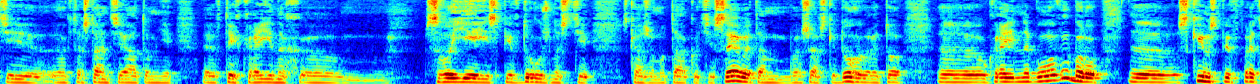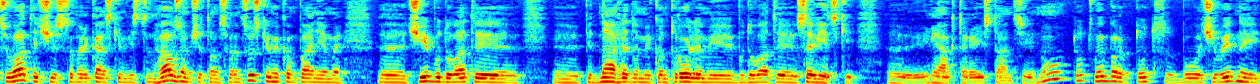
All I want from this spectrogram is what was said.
ці електростанції атомні е, в тих країнах своєї співдружності, скажімо так, оці севи, там Варшавські договори, то е, України не було вибору е, з ким співпрацювати, чи з американським Вістінгаузом, чи там з французькими компаніями, е, чи будувати під наглядом і контролем і будувати совєтські реактори і станції. Ну, тут вибор, тут був очевидний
